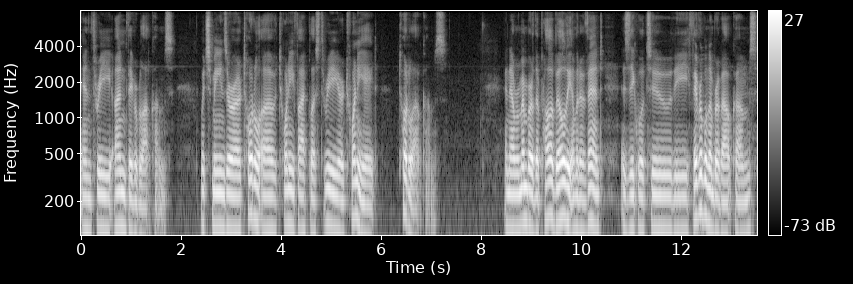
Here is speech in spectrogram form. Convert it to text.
and 3 unfavorable outcomes, which means there are a total of 25 plus 3 or 28 total outcomes. And now remember the probability of an event is equal to the favorable number of outcomes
